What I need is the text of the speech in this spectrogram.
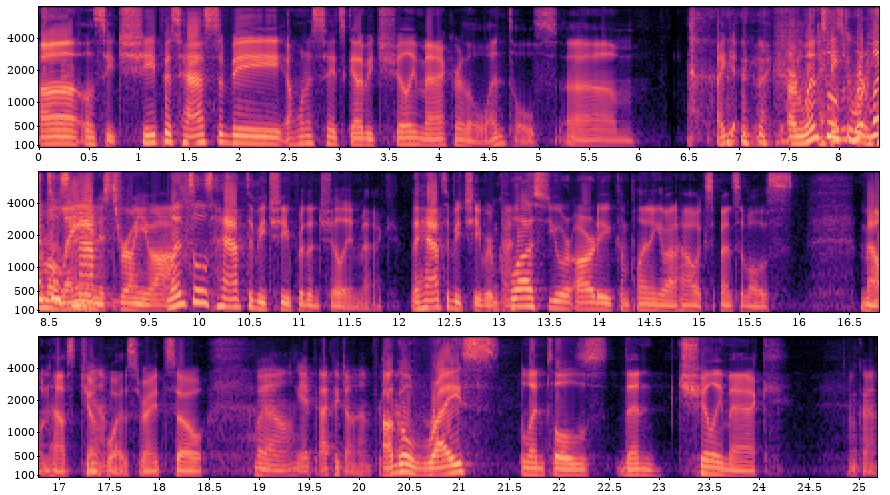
Uh, let's see. Cheapest has to be. I want to say it's got to be chili mac or the lentils. Um, I get are I lentils. think the word lentils have, is throwing you off. lentils have to be cheaper than chili and mac. They have to be cheaper. Okay. Plus, you were already complaining about how expensive all this Mountain House junk Yeah. was, right? So Well, yeah, I picked on them. For I'll sure. go rice, lentils, then chili mac. Okay.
